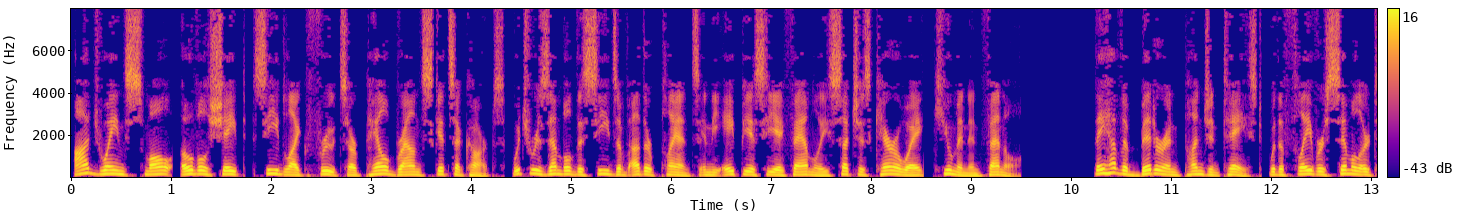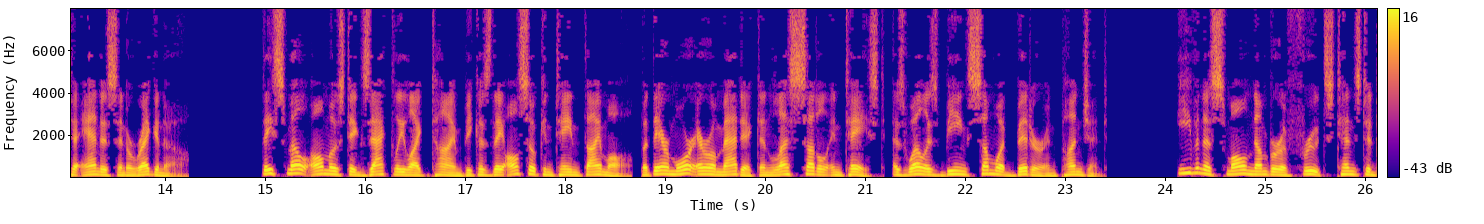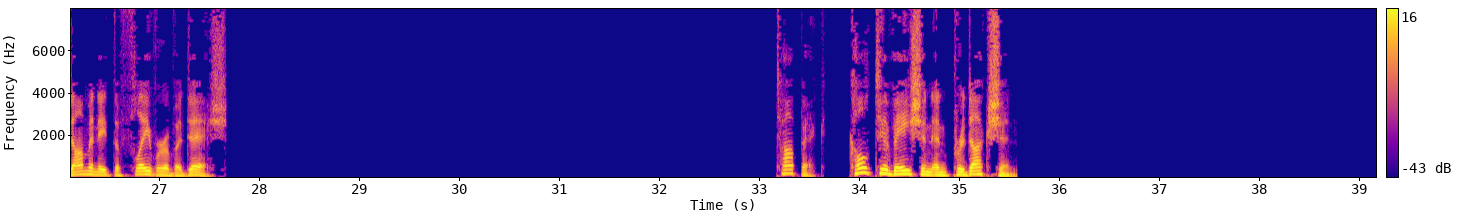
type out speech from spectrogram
Ajwain's small, oval-shaped, seed-like fruits are pale brown schizocarps, which resemble the seeds of other plants in the Apiaceae family such as caraway, cumin and fennel. They have a bitter and pungent taste, with a flavor similar to anise and oregano. They smell almost exactly like thyme because they also contain thymol, but they are more aromatic and less subtle in taste, as well as being somewhat bitter and pungent. Even a small number of fruits tends to dominate the flavor of a dish. Cultivation and production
